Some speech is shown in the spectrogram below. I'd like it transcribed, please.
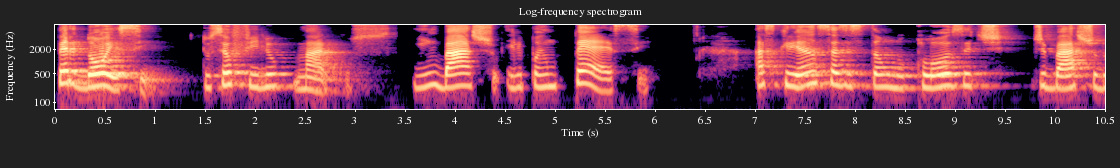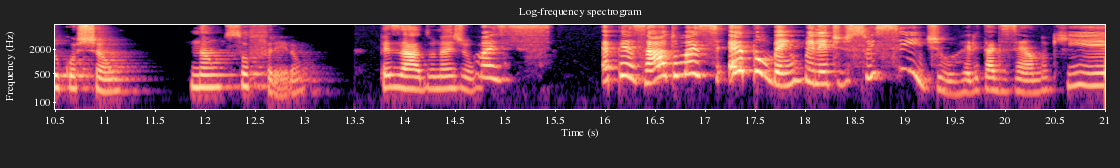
Perdoe-se do seu filho Marcos. E embaixo ele põe um PS. As crianças estão no closet debaixo do colchão. Não sofreram. Pesado, né, Ju? Mas é pesado, mas é também um bilhete de suicídio. Ele está dizendo que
